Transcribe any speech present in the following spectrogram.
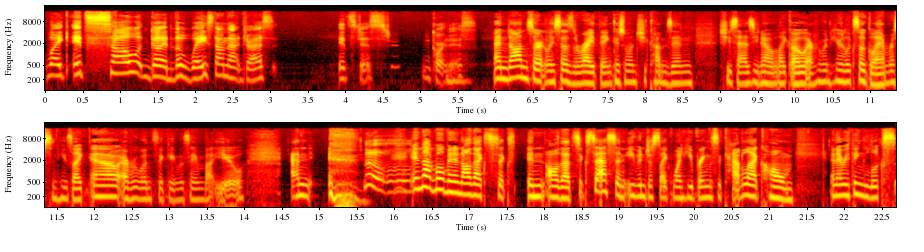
like it's so good. The waist on that dress, it's just gorgeous. And Don certainly says the right thing because when she comes in, she says, you know, like, oh, everyone here looks so glamorous. And he's like, oh, everyone's thinking the same about you. And No. in that moment, in all that suc- in all that success, and even just like when he brings the Cadillac home, and everything looks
